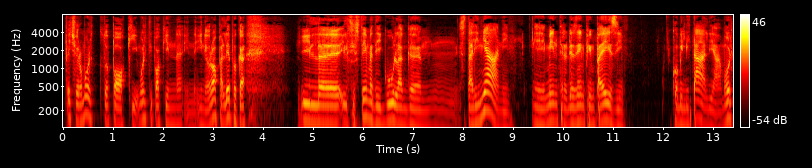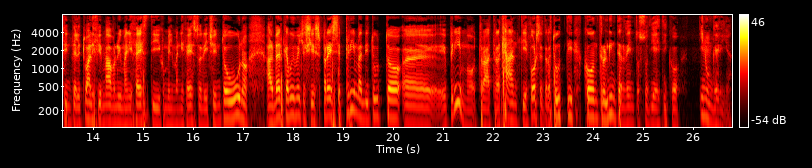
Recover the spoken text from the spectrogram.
fecero molto pochi, molti pochi in, in, in Europa all'epoca il, il sistema dei gulag mm, staliniani, e mentre ad esempio in paesi come l'Italia, molti intellettuali firmavano i manifesti come il manifesto dei 101, Albert Camus invece si espresse prima di tutto, eh, primo tra, tra tanti e forse tra tutti, contro l'intervento sovietico in Ungheria.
